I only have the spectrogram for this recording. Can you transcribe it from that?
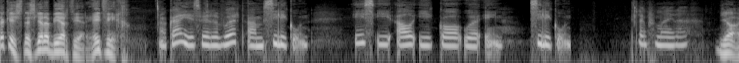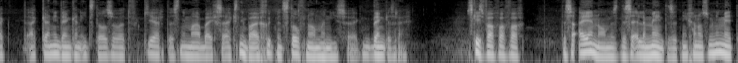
Tikkies, dis julle beurt weer. Hedwig. Okay, hier is weer 'n woord, um silikon. S I L I K O N. Silikon. Klink vir my reg. Ja, ek ek kan nie dink aan iets daarso wat verkeerd is nie, maar by gesê ek's nie baie goed met stofname nie, so ek dink is reg. Ekskuus, wag, wag, wag. Dis 'n eie naam, is dis 'n element, is dit nie? Gaan ons hom nie met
